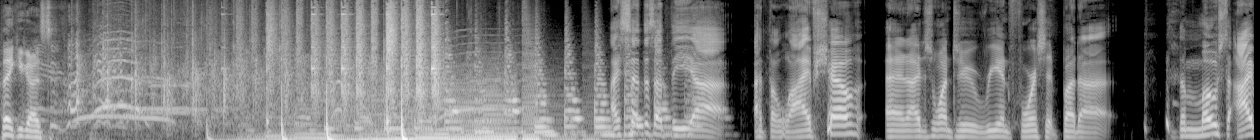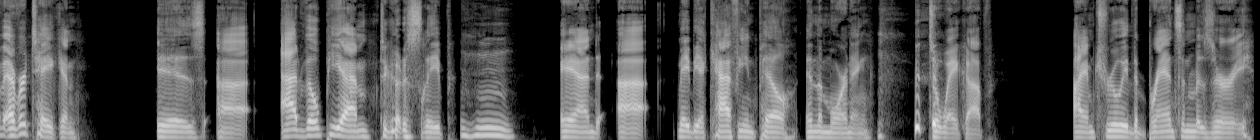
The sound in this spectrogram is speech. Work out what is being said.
Thank you guys. I said this at the uh, at the live show, and I just want to reinforce it. But uh, the most I've ever taken is uh, Advil PM to go to sleep, Mm-hmm. And uh, maybe a caffeine pill in the morning to wake up. I am truly the Branson, Missouri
